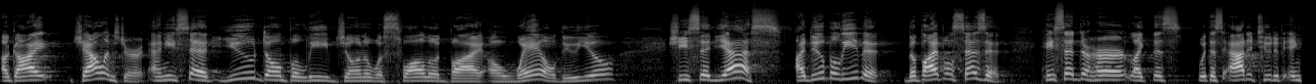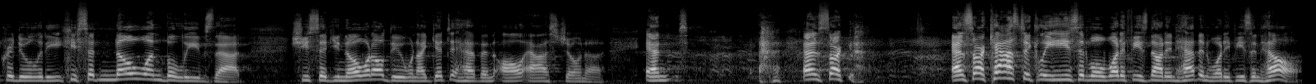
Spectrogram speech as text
a guy challenged her and he said, You don't believe Jonah was swallowed by a whale, do you? She said, Yes, I do believe it. The Bible says it. He said to her, like this, with this attitude of incredulity, he said, No one believes that. She said, You know what I'll do? When I get to heaven, I'll ask Jonah. And, and sarc- and sarcastically, he said, Well, what if he's not in heaven? What if he's in hell?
